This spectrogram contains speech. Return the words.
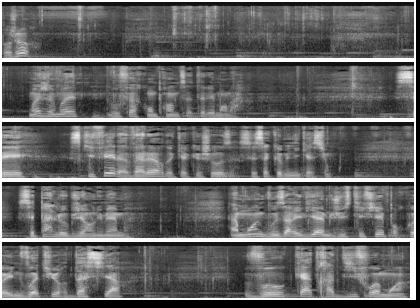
Bonjour. Moi, j'aimerais vous faire comprendre cet élément-là. C'est ce qui fait la valeur de quelque chose, c'est sa communication. C'est pas l'objet en lui-même. À moins que vous arriviez à me justifier pourquoi une voiture Dacia vaut 4 à 10 fois moins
